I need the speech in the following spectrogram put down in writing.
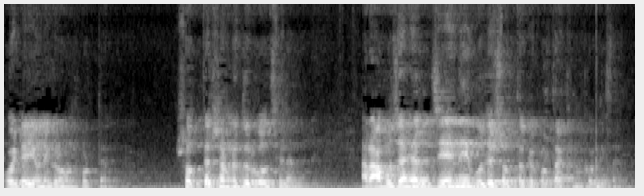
ওইটাই উনি গ্রহণ করতেন। সত্যের সামনে দুর্বল ছিলেন। আর আবু জাহেল জেনে বুঝে সত্যকে প্রত্যাখ্যান করেছেন।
